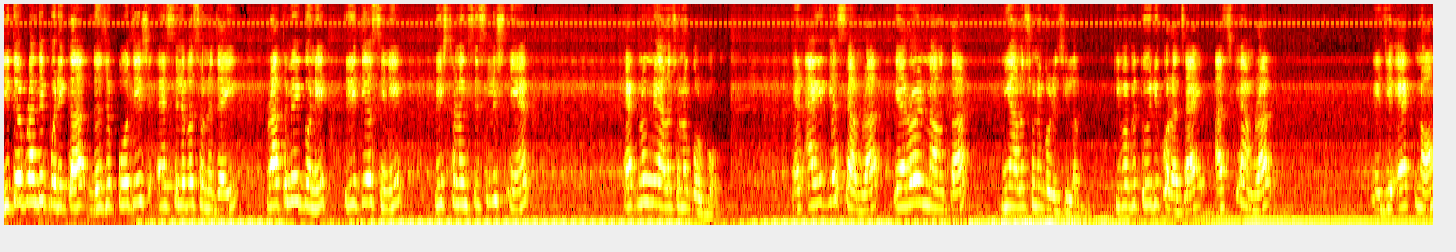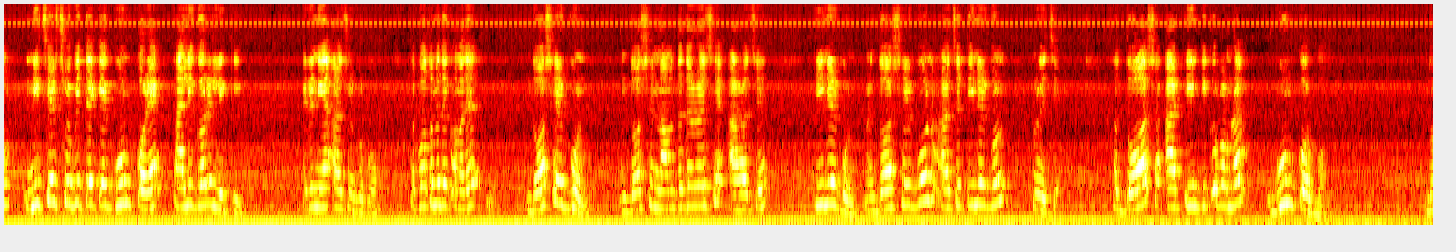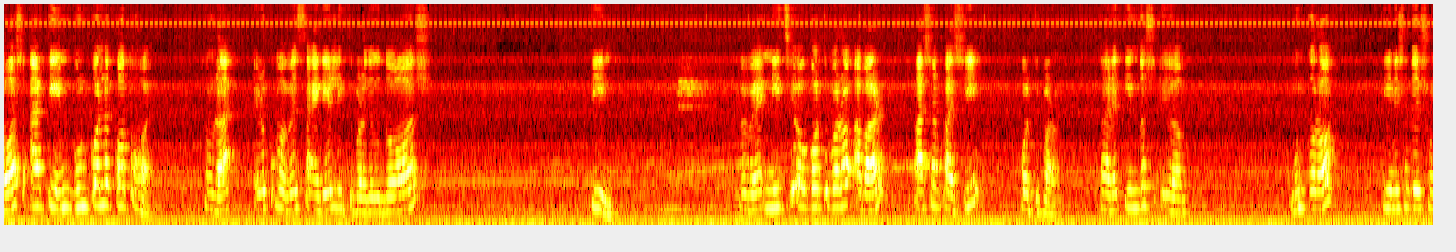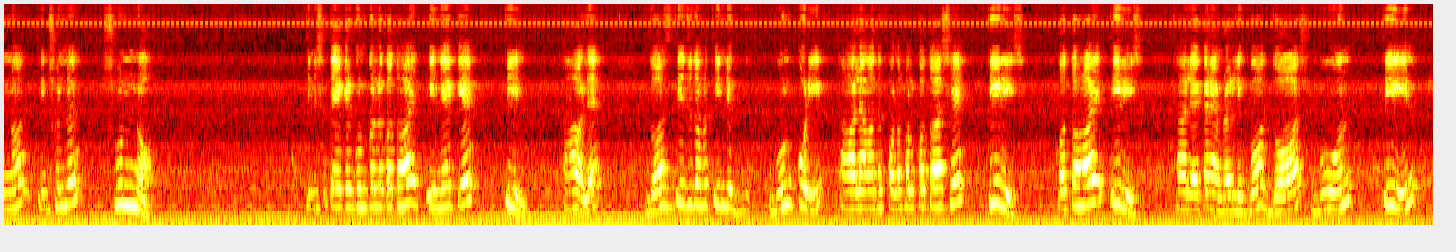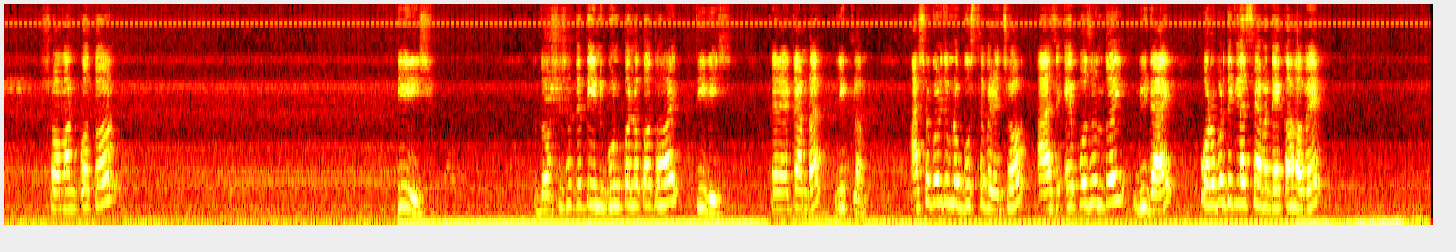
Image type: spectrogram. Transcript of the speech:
দ্বিতীয় প্রান্তিক পরীক্ষা দু হাজার পঁচিশ এর সিলেবাস অনুযায়ী প্রাথমিক গণিত, তৃতীয় শ্রেণি পৃষ্ঠা নং ছেচল্লিশ নিয়ে এক নং নিয়ে আলোচনা করব। এর আগে ক্লাসে আমরা তেরো এর নামতা নিয়ে আলোচনা করেছিলাম। কীভাবে তৈরি করা যায়? আজকে আমরা এই যে এক নং নিচের ছবি থেকে গুণ করে কালি করে লিখি। এটা নিয়ে আলোচনা করব। তো প্রথমে দেখো আমাদের দশের গুণ। দশের নামতা রয়েছে, আর হচ্ছে তিনের গুণ মানে দশের গুণ আর হচ্ছে তিনের গুণ রয়েছে। তো দশ আর তিন কী করব আমরা? গুণ করব। দশ আর তিন গুণ করলে কত হয়? তোমরা এরকমভাবে সাইডে লিখতে পারো, দেখো দশ, তিন। এভাবে নিচেও করতে পারো, আবার পাশাপাশি করতে পারো। তাহলে তিন দশ গুণ করো। তিনের সাথে শূন্য, তিন শূন্য শূন্য। তিনের সাথে একের গুণ করলে কত হয়? তিন একে তিন। তাহলে দশ দিয়ে যদি আমরা গুণ করি, তাহলে আমাদের ফলাফল কত আসে? তিরিশ। কত হয়? তিরিশ। তাহলে এখানে আমরা দশ গুণ তিন সমান কত? তিরিশ। দশের সাথে তিন গুণ করলে কত হয়? তিরিশ। তাহলে এটা আমরা লিখলাম। আশা করি তোমরা বুঝতে পেরেছ। আজ এ পর্যন্তই। বিদায়। পরবর্তী ক্লাসে আবার দেখা হবে।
